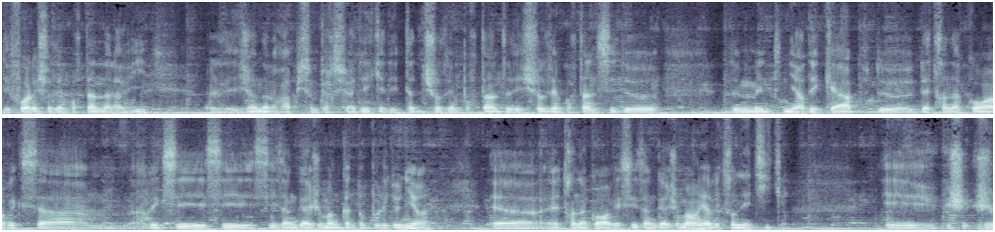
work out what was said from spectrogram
des fois, les choses importantes dans la vie, euh, les gens dans le rap, ils sont persuadés qu'il y a des tas de choses importantes. Les choses importantes, c'est de de maintenir des caps, d'être en accord avec, sa, avec ses, ses- engagements quand on peut les tenir, hein. Euh, être en accord avec ses engagements et avec son éthique. Et je, je-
